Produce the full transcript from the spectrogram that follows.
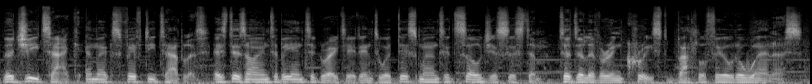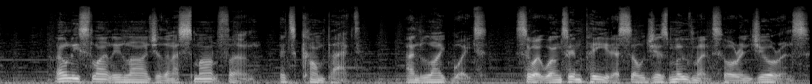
The Getac MX50 tablet is designed to be integrated into a dismounted soldier system to deliver increased battlefield awareness. Only slightly larger than a smartphone, it's compact and lightweight, so it won't impede a soldier's movement or endurance.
